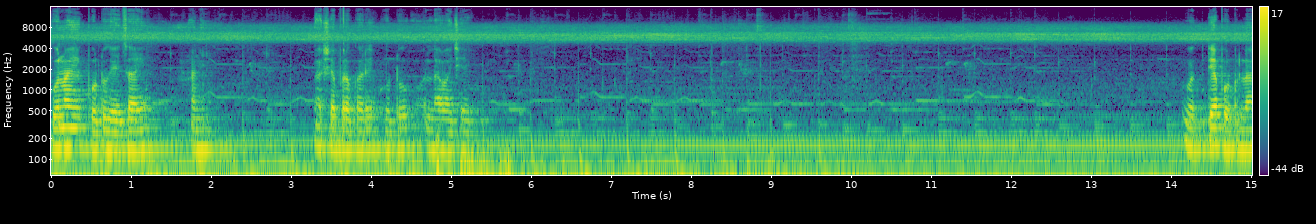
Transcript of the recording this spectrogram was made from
पुन्हा एक फोटो घ्यायचा आहे. आणि अशा प्रकारे फोटो लावायचे आहे व त्या फोटोला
